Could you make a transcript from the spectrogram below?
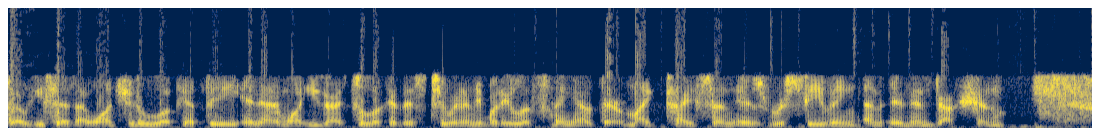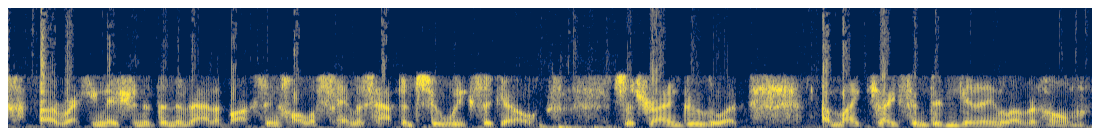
So he says, I want you to look at the, and I want you guys to look at this too, and anybody listening out there. Mike Tyson is receiving an, an induction uh, recognition at the Nevada Boxing Hall of Fame. This happened two weeks ago. So try and Google it. Uh, Mike Tyson didn't get any love at home.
